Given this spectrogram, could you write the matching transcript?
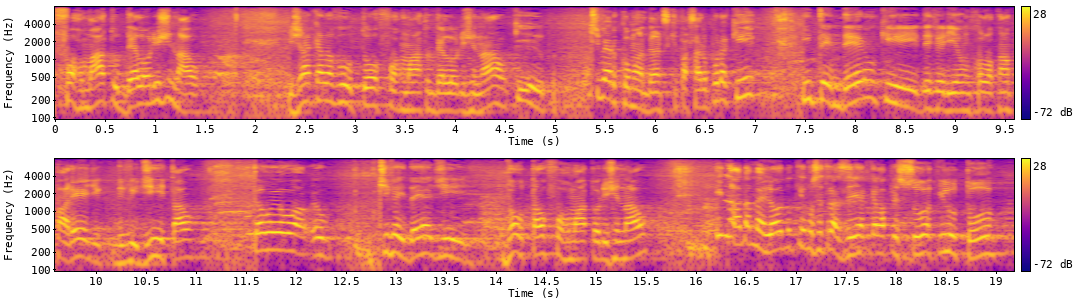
o formato dela original. E já que ela voltou ao formato dela original, que tiveram comandantes que passaram por aqui, entenderam que deveriam colocar uma parede, dividir e tal. Então eu, eu tive a ideia de voltar ao formato original e nada melhor do que você trazer aquela pessoa que lutou,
